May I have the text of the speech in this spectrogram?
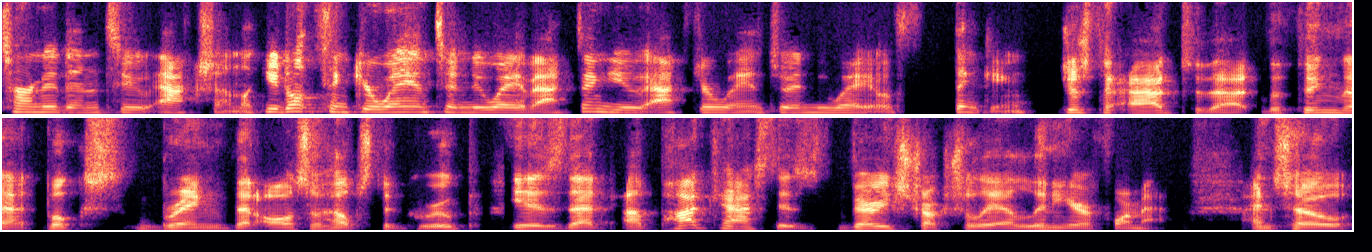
turn it into action. Like you don't think your way into a new way of acting, you act your way into a new way of thinking. Just to add to that, the thing that books bring that also helps the group is that a podcast is very structurally a linear format. And so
